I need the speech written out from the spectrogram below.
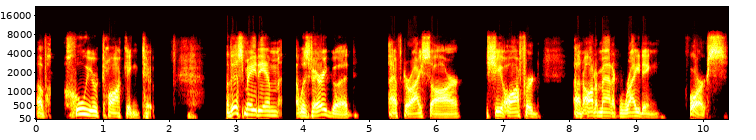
of who you're talking to. This medium was very good. After I saw her, she offered an automatic writing course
